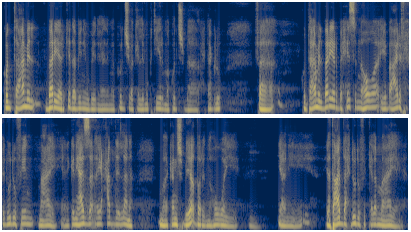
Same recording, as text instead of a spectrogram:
كنت عامل بارير كده بيني وبينه يعني ما كنتش بكلمه كتير ما كنتش بحتاج له. فكنت عامل بارير بحيث إن هو يبقى عارف حدوده فين معايا يعني كان يهزق أي حد إلا أنا. ما كانش بيقدر إن هو ي... يعني يتعدى حدوده في الكلام معايا يعني.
